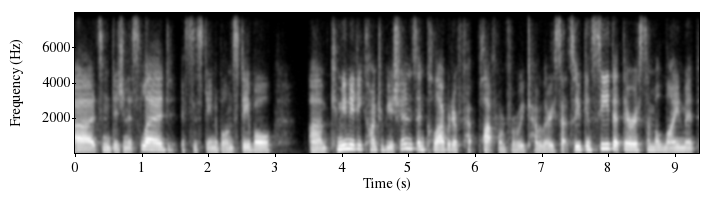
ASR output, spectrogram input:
uh, it's Indigenous led, it's sustainable and stable um, community contributions and collaborative platform for vocabulary set. So you can see that there is some alignment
